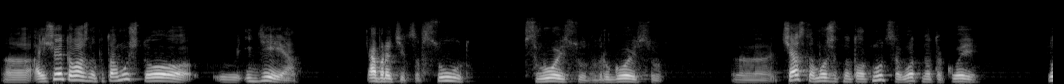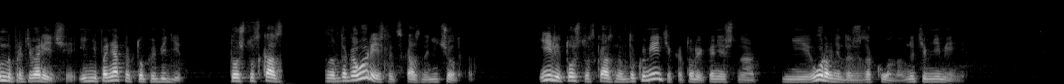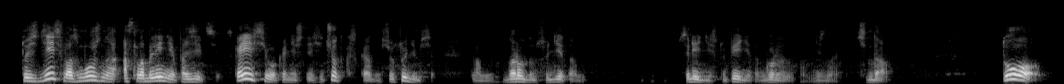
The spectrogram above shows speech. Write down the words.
А, а еще это важно потому, что э, идея обратиться в суд, в свой суд, в другой суд, э, часто может натолкнуться вот на такой, ну, на противоречие. И непонятно, кто победит. То, что сказано в договоре, если это сказано нечетко, или то, что сказано в документе, который, конечно, не уровня даже закона, но тем не менее, то здесь возможно ослабление позиции. Скорее всего, конечно, если четко сказано, все судимся там, в народном суде там, средней ступени там, города, там, не знаю, Синдау, то,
